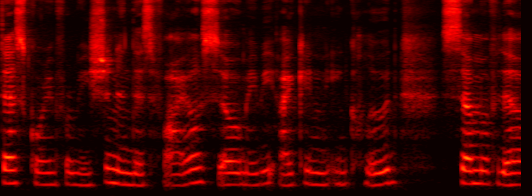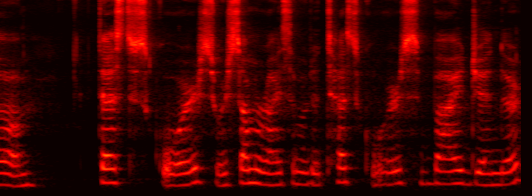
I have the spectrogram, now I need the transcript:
test score information in this file, so maybe I can include some of the um, test scores or summarize some of the test scores by gender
